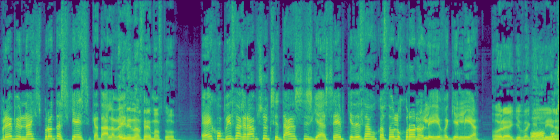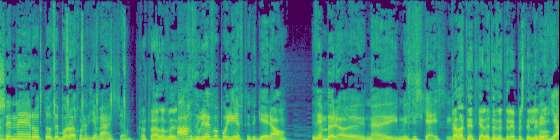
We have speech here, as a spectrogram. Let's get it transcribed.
πρέπει να έχεις πρώτα σχέση, κατάλαβες; Είναι ένα θέμα αυτό. Έχω πει θα γράψω εξετάσεις για ΑΣΕΠ και δεν θα έχω καθόλου χρόνο, λέει η Ευαγγελία. Ωραία και Ευαγγελία. Όπω ξενέρωτο, δεν μπορώ, έχω να διαβάσω. Κατάλαβες. Αχ, δουλεύω πολύ αυτόν τον καιρό. Δεν μπορώ ε, να είμαι στη σχέση. Καλά τέτοια λέτε, δεν τρέπεστε λίγο; Παιδιά,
